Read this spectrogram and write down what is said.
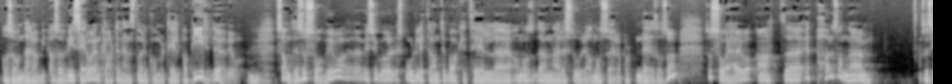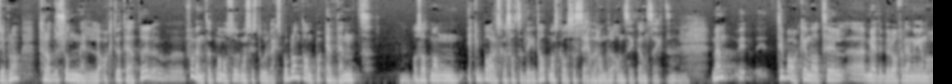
Altså er, altså vi ser jo en klar tendens når det kommer til papir, det gjør vi jo. Samtidig så så vi jo, hvis vi går spoler litt tilbake til eh, den store annonsørrapporten deres også, så så jeg jo at eh, et par sånne si noe, tradisjonelle aktiviteter forventet man også ganske stor vekst på, bl.a. på event. Altså at man ikke bare skal satse digitalt, man skal også se hverandre ansikt til ansikt. Men tilbake da til eh, Mediebyråforeningen nå.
